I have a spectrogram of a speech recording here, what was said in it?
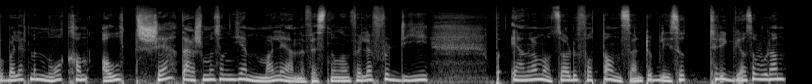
på ballett, men nå kan alt skje. Det er som en sånn hjemme alene-fest noen ganger, føler jeg. Fordi på en eller annen måte så har du fått danseren til å bli så trygge. Altså hvordan,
